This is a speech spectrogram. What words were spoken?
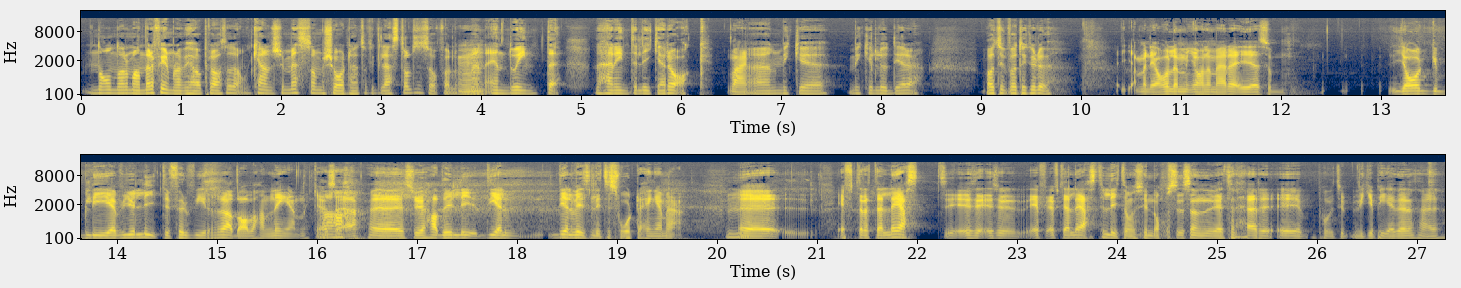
någon av de andra filmerna vi har pratat om. Kanske mest som Short Night of Glass Dolls i så fall, Mm. men ändå inte. Den här är inte lika rak. Nej. Eh, mycket, mycket luddigare. Vad, ty, vad tycker du? Ja, men jag håller, jag håller med dig. Alltså, jag blev ju lite förvirrad av handlingen, kan jag Ja. säga. Eh, så jag hade del, delvis lite svårt att hänga med. Mm. Eh, efter att jag läst efter jag läste lite om synopsisen, du vet den här på typ Wikipedia, den här,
